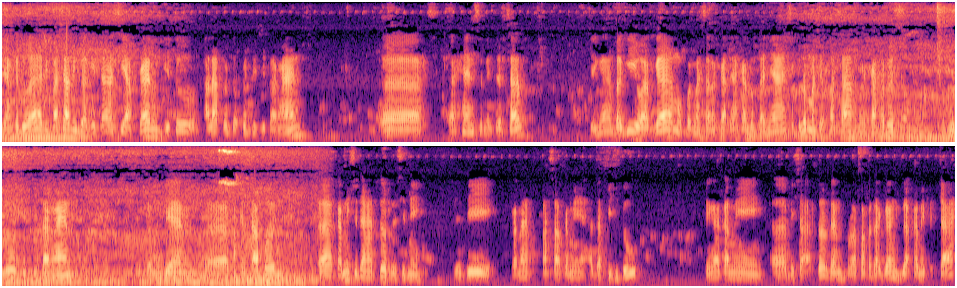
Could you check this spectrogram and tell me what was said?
Yang kedua di pasar juga kita siapkan itu alat untuk pencuci tangan, uh, hand sanitizer, sehingga bagi warga maupun masyarakat yang akan berbelanja sebelum masuk pasar mereka harus dulu cuci tangan, kemudian uh, pakai sabun, Uh, kami sudah atur di sini. Jadi karena pasar kami ada pintu, sehingga kami uh, bisa atur dan beberapa pedagang juga kami pecah.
